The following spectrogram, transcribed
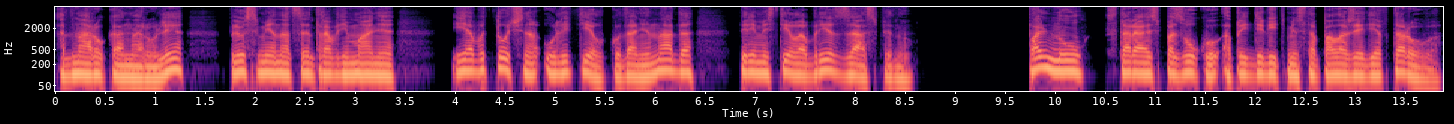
одна рука на руле, плюс смена центра внимания, и я бы точно улетел куда не надо, переместил обрез за спину. Пальнул стараясь по звуку определить местоположение второго.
